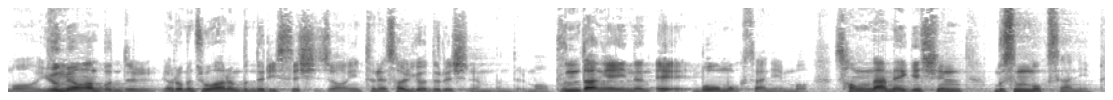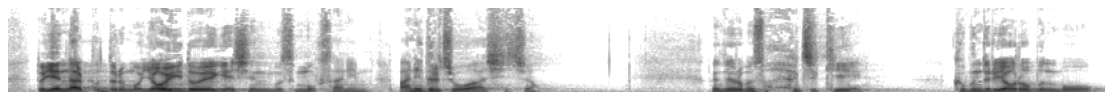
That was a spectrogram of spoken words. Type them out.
뭐 유명한 분들 여러분 좋아하는 분들이 있으시죠 인터넷 설교 들으시는 분들 뭐 분당에 있는 모 목사님 뭐 성남에 계신 무슨 목사님 또 옛날 분들은 뭐 여의도에 계신 무슨 목사님 많이들 좋아하시죠 그런데 여러분 솔직히 그분들이 여러분 뭐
